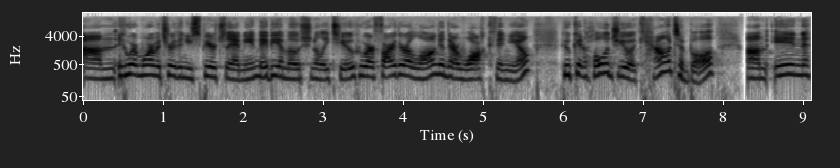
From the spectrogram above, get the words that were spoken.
um, who are more mature than you spiritually, I mean, maybe emotionally too, who are farther along in their walk than you, who can hold you accountable um, in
